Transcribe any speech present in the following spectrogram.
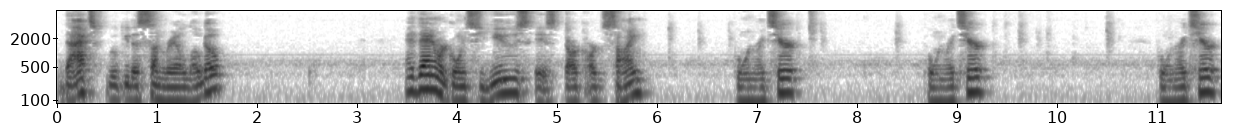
That will be the SunRail logo. And then we're going to use is dark oak sign. Put one right here. Put one right here. Put one right here.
